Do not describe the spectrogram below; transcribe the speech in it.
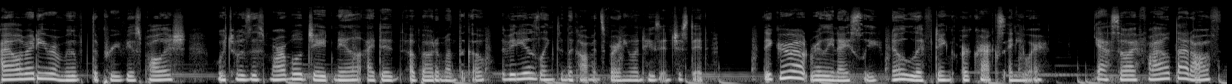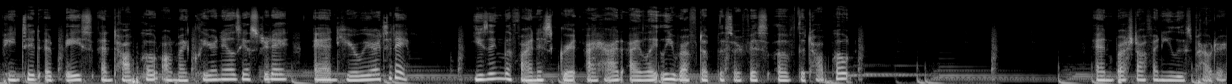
I already removed the previous polish, which was this marble jade nail I did about a month ago. The video is linked in the comments for anyone who's interested. They grew out really nicely, no lifting or cracks anywhere. Yeah, so I filed that off, painted a base and top coat on my clear nails yesterday, and here we are today. Using the finest grit I had, I lightly roughed up the surface of the top coat and brushed off any loose powder.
